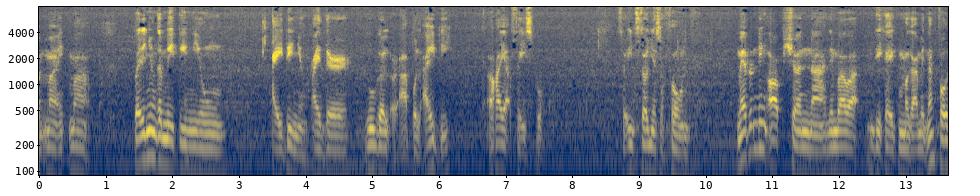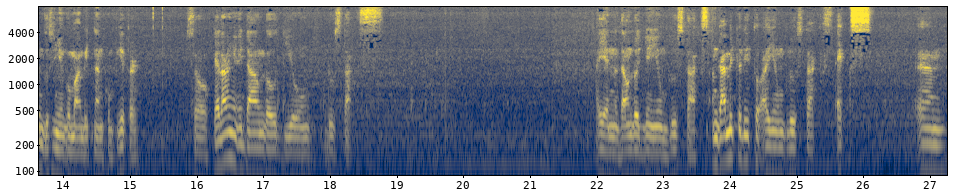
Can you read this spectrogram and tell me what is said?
ma, ma, pwede nyo gamitin yung ID nyo, either Google or Apple ID, o kaya Facebook. So install nyo sa phone. Meron ding option na, halimbawa, hindi kayo gumagamit ng phone, gusto nyo gumamit ng computer. So, kailangan nyo i-download yung BlueStacks. Ayan, na-download nyo yung BlueStacks. Ang gamit ko dito ay yung BlueStacks X. Um,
